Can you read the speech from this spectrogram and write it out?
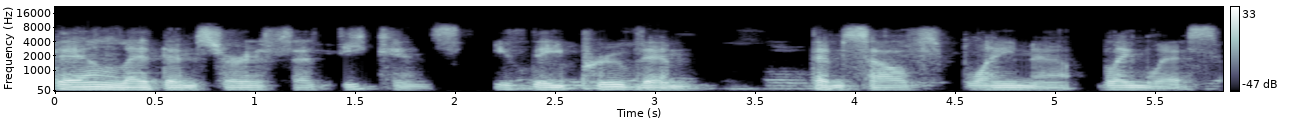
Then let them serve as deacons if they prove them themselves blame, blameless.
